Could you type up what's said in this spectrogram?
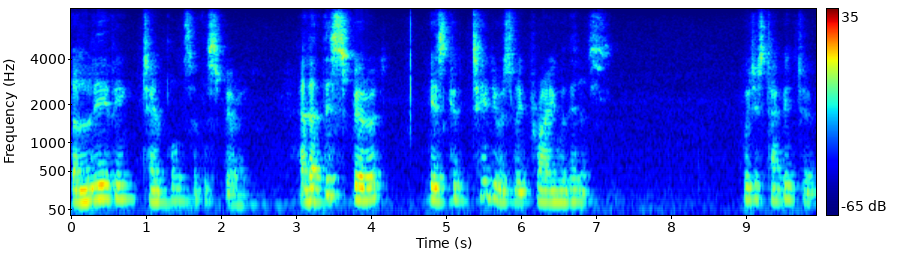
the living temples of the Spirit, and that this Spirit is continuously praying within us. We just tap into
